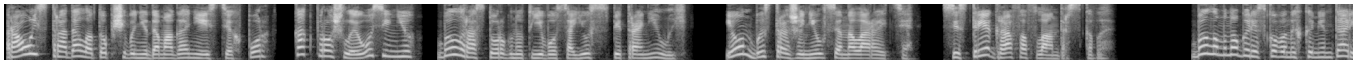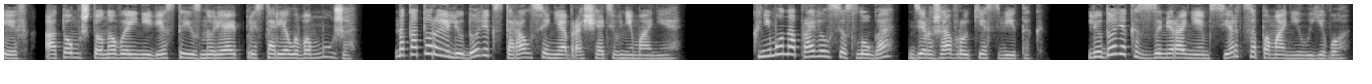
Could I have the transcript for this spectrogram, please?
Рауль страдал от общего недомогания с тех пор, как прошлой осенью был расторгнут его союз с Петронилой, и он быстро женился на Лоретте, сестре графа Фландерского. Было много рискованных комментариев о том, что новая невеста изнуряет престарелого мужа, на которые Людовик старался не обращать внимания. К нему направился слуга, держа в руке свиток. Людовик с замиранием сердца поманил его.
